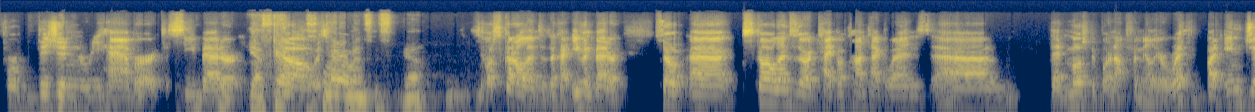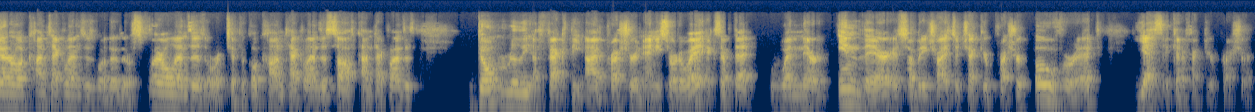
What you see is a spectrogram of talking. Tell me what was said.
for vision rehab or to see better. Yes, no, lenses, yeah. So scleral lenses, okay, even better. So uh, scleral lenses are a type of contact lens um, that most people are not familiar with, but in general, contact lenses, whether they're scleral lenses or typical contact lenses, soft contact lenses, don't really affect the eye pressure in any sort of way, except that when they're in there, if somebody tries to check your pressure over it, yes, it can affect your pressure.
